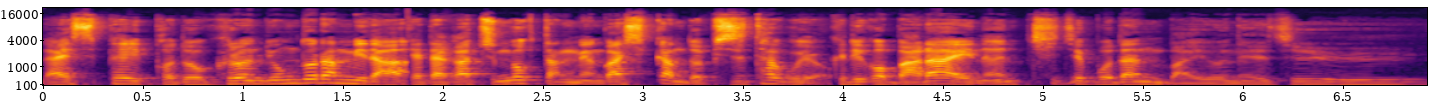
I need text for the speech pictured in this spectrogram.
라이스페이퍼도 그런 용도랍니다. 게다가 중국 당면과 식감도 비슷하고요. 그리고 마라에는 치즈보단 마요네즈.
